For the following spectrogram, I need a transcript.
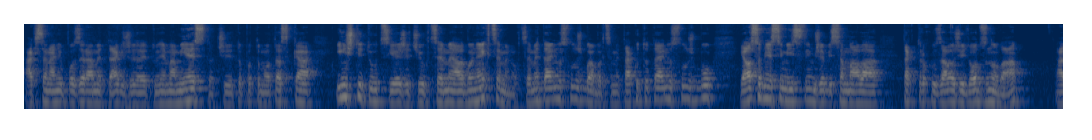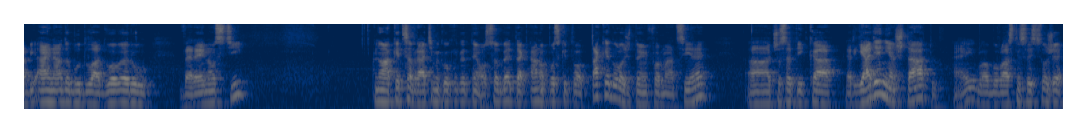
ak sa na ňu pozeráme tak, že tu nemá miesto. Čiže je to potom otázka inštitúcie, že či ju chceme alebo nechceme. No chceme tajnú službu alebo chceme takúto tajnú službu. Ja osobne si myslím, že by sa mala tak trochu založiť od znova, aby aj nadobudla dôveru verejnosti. No a keď sa vrátime k konkrétnej osobe, tak áno, poskytoval také dôležité informácie, čo sa týka riadenia štátu, hej, lebo vlastne sa zistilo, že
